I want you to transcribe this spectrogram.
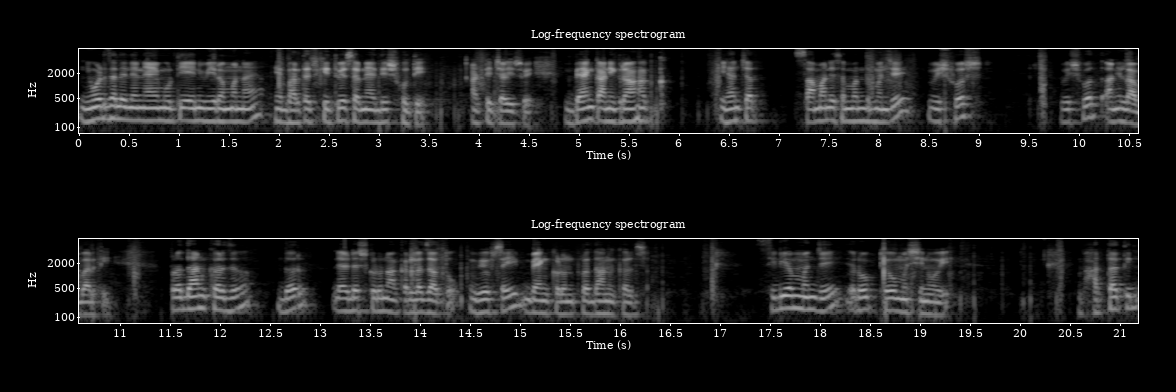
निवड झालेले न्यायमूर्ती एन व्ही रमणा हे भारताचे कितवे सरन्यायाधीश होते? अठ्ठेचाळीसवे. बँक आणि ग्राहक यांच्यात सामान्य संबंध म्हणजे विश्वस विश्वत आणि लाभार्थी. प्रधान कर्ज दर लॅडर्सकडून आकारला जातो. व्यवसायी बँककडून प्रधान कर्ज. सी डी एम म्हणजे रोख ठेव मशीन होय. भारतातील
